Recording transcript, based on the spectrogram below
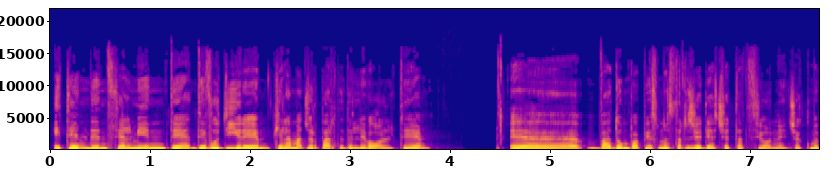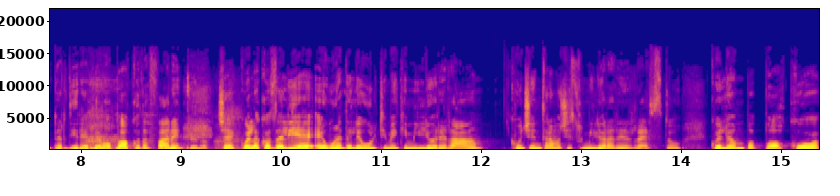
E tendenzialmente devo dire che la maggior parte delle volte eh, vado un po' più su una strategia di accettazione, cioè come per dire abbiamo poco da fare, cioè quella cosa lì è, è una delle ultime che migliorerà. Concentriamoci su migliorare il resto. Quello è un po' poco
